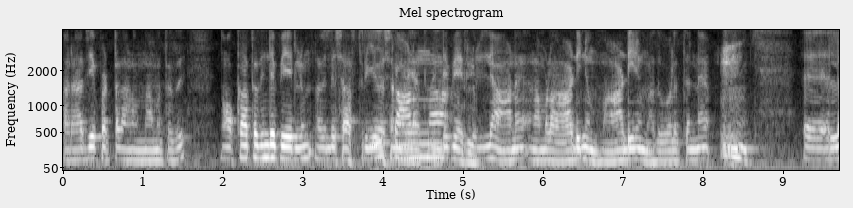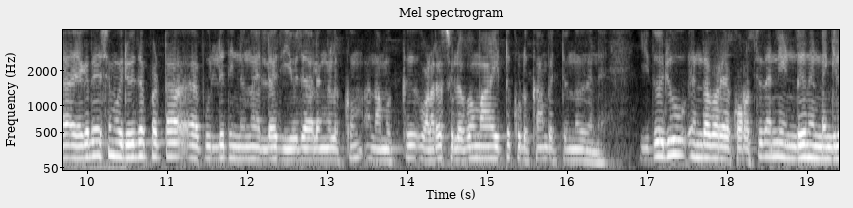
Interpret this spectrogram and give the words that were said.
പരാജയപ്പെട്ടതാണ് ഒന്നാമത്തത് നോക്കാത്തതിൻ്റെ പേരിലും അതിൻ്റെ ശാസ്ത്രീയ വശമാണതിൻ്റെ പേരിലും പുല്ലാണ് നമ്മൾ ആടിനും മാടിനും അതുപോലെ തന്നെ ഏഹ് എല്ലാ ഏകദേശം ഒരുവിധപ്പെട്ട പുല്ല് തിന്നുന്ന എല്ലാ ജീവജാലങ്ങൾക്കും നമുക്ക് വളരെ സുലഭമായിട്ട് കൊടുക്കാൻ പറ്റുന്നത് തന്നെ. ഇതൊരു എന്താ പറയുക കുറച്ച് തന്നെ ഉണ്ട് എന്നുണ്ടെങ്കിൽ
